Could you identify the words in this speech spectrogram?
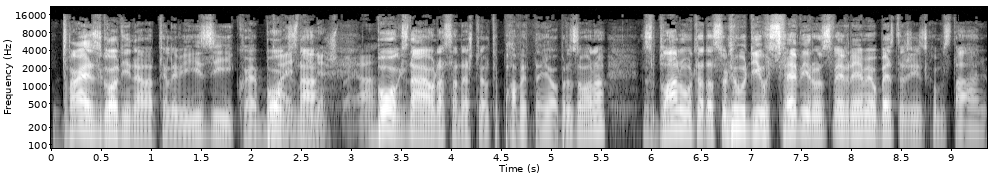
20 godina na televiziji, koja je Bog 20 i zna, nešto, ja? Bog zna, ona sad nešto, jel te, pametna i obrazovana, zblanuta da su ljudi u svemiru sve vrijeme u bestežinskom stanju.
